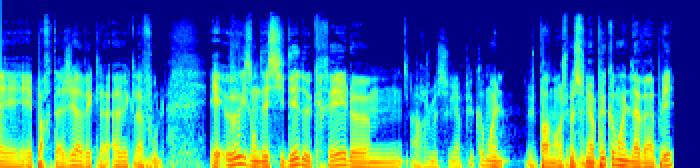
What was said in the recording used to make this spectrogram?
Et, et partager avec la, avec la foule. Et eux, ils ont décidé de créer le. Alors, je me souviens plus comment ils. Pardon, je me souviens plus comment ils l'avaient appelé.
